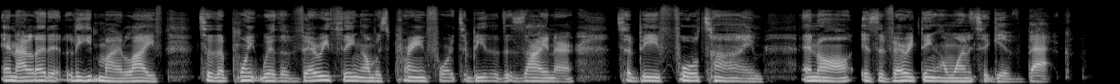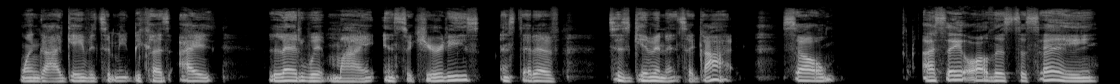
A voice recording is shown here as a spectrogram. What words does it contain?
and I let it lead my life to the point where the very thing I was praying for to be the designer, to be full time and all is the very thing I wanted to give back when God gave it to me because I led with my insecurities instead of just giving it to God. So I say all this to say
